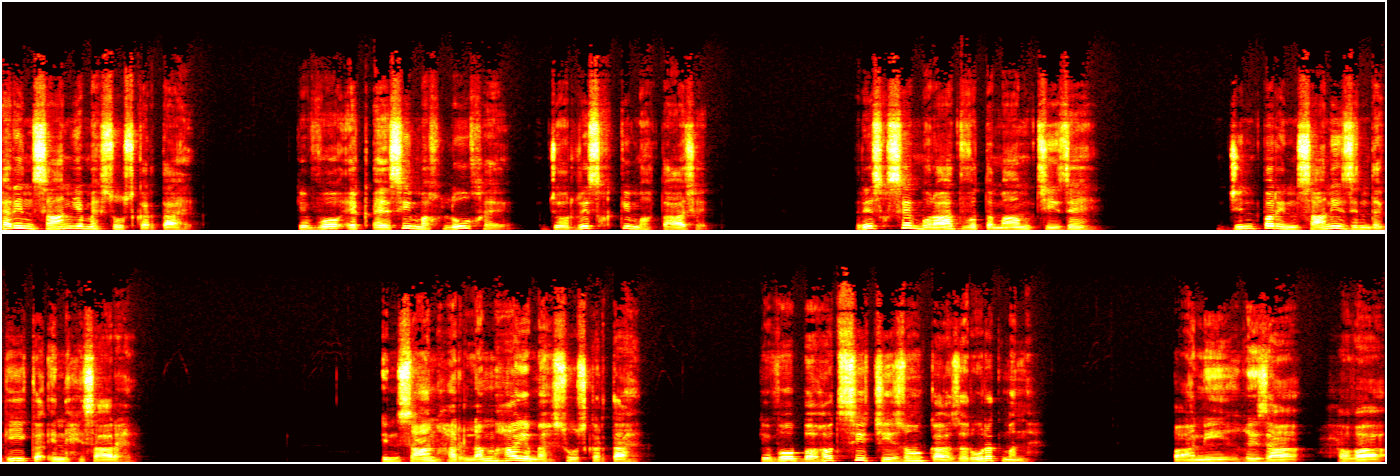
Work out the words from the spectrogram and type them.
ہر انسان یہ محسوس کرتا ہے کہ وہ ایک ایسی مخلوق ہے جو رزق کی محتاج ہے۔ رزق سے مراد وہ تمام چیزیں ہیں جن پر انسانی زندگی کا انحصار ہے۔ انسان ہر لمحہ یہ محسوس کرتا ہے کہ وہ بہت سی چیزوں کا ضرورت مند ہے پانی، غذا، ہوا،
